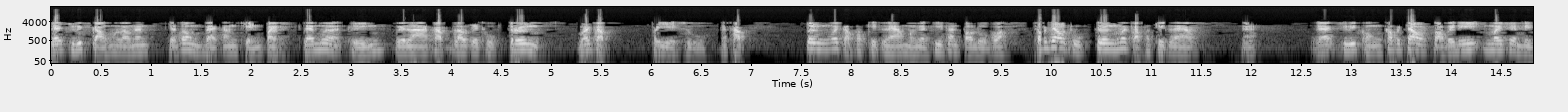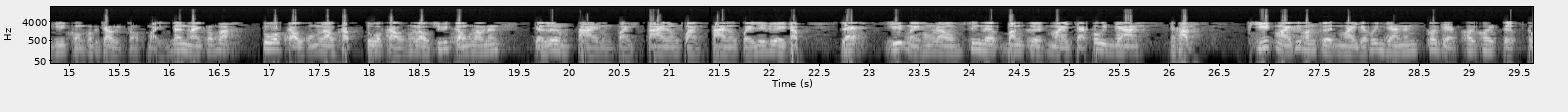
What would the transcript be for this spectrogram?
และชีวิตเก่าของเรานั้น จะต้องแบกกางเขนไป และเมื่อถึงเวลาครับ เราจะถูกตรึงไว้กับพระเยซูนะครับ ตรึงไว้กับพระคิดแล้วเหมือนกับที่ท่านเปาโลบอกว่าข้าพเจ้าถูกตรึงไว้กับพระคิดแล้วนะและชีวิตของข้าพเจ้าต่อไปนี้ ไม่ใช่เป็นชีวิตของข้าพเจ้าอีกต่อไป นั่นหมายความว่าตัวเก่าของเราครับ ตัวเก่าของเราชีวิตเก่าของเรานั้น จะเริ่มตายลงไป ตายลงไป ตายลงไปเรื่อยๆครับ และชีวิตใหม่ของเรา ซึ่งจะบังเกิดใหม่จากพระวิญญาณนะครับ ชีวิตใหม่ที่บังเกิดใหม่จากพระวิญญาณนั้นก็จะค่อยๆเติบโต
